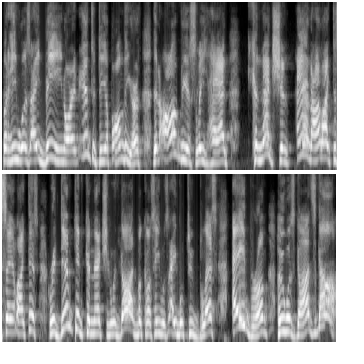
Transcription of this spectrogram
but he was a being or an entity upon the earth that obviously had connection, and I like to say it like this redemptive connection with God because he was able to bless Abram, who was God's guy.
